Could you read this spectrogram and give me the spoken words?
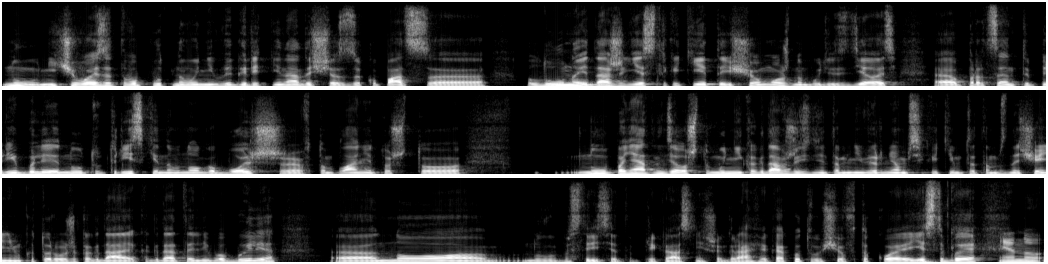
ну, ничего из этого путного не выгорит, не надо сейчас закупаться луной, даже если какие-то еще можно будет сделать э, проценты прибыли, ну, тут риски намного больше, в том плане то, что ну, понятное дело, что мы никогда в жизни там не вернемся к каким-то там значениям, которые уже когда, когда-то либо были, э, но, ну, вы посмотрите, это прекраснейший график. Как вот вообще в такое, если бы... Не, ну,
